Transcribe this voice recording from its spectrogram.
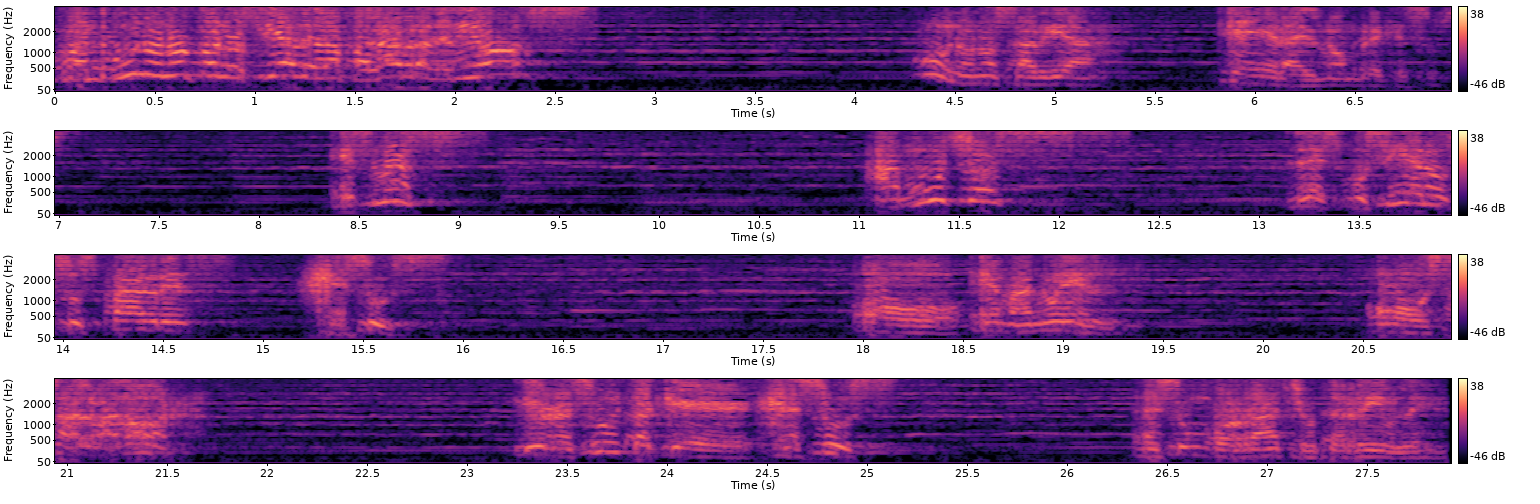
Cuando uno no conocía de la palabra de Dios, uno no sabía qué era el nombre Jesús. Es más, a muchos les pusieron sus padres Jesús, o Emanuel, o Salvador. Y resulta que Jesús es un borracho terrible,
